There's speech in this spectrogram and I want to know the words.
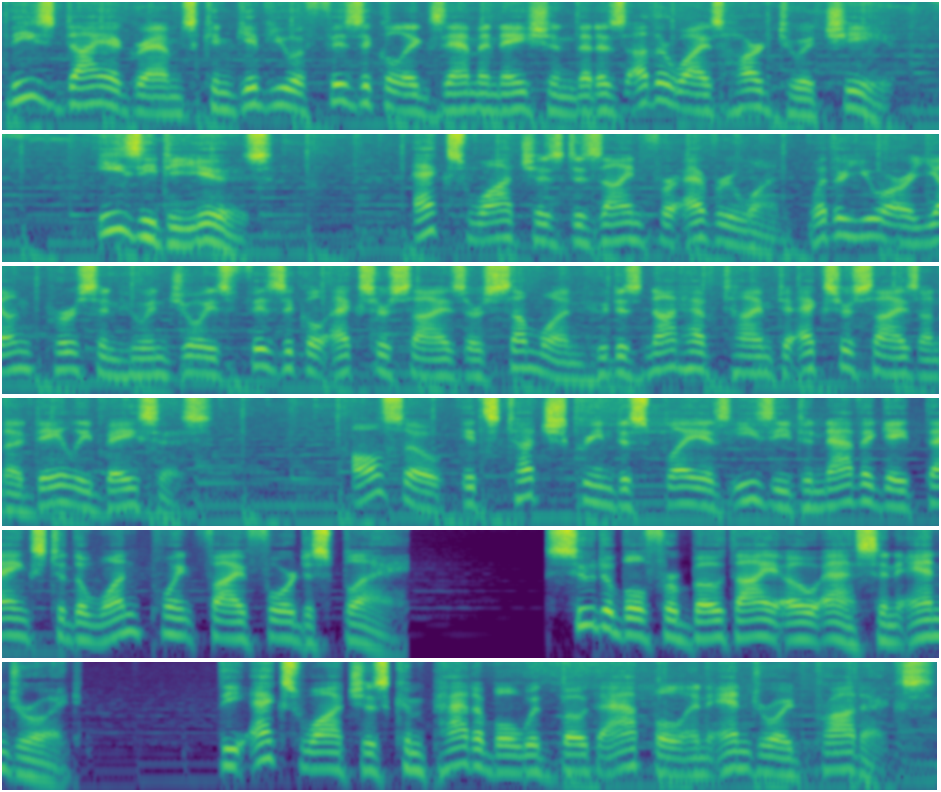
These diagrams can give you a physical examination that is otherwise hard to achieve. Easy to use. X Watch is designed for everyone, whether you are a young person who enjoys physical exercise or someone who does not have time to exercise on a daily basis. Also, its touchscreen display is easy to navigate thanks to the 1.54 display. Suitable for both iOS and Android. The X Watch is compatible with both Apple and Android products.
